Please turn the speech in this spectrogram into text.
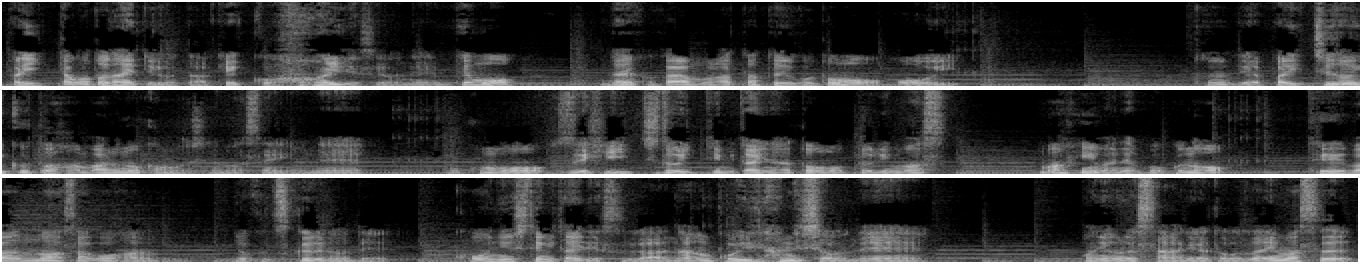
っぱり行ったことないという方は結構多いですよね。でも、誰かからもらったということも多い。というので、やっぱり一度行くとハマるのかもしれませんよね。僕もぜひ一度行ってみたいなと思っております。マフィンはね、僕の定番の朝ごはん、よく作るので、購入してみたいですが、何個入りなんでしょうね。鬼おろしさんありがとうございます。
